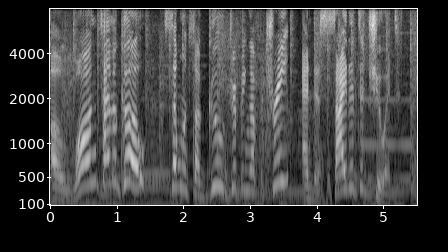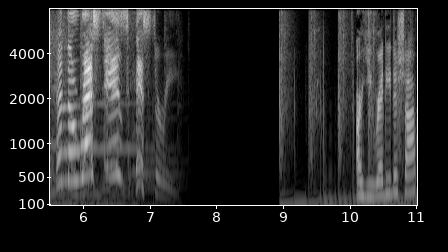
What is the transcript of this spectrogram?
a long time ago, someone saw goo dripping off a tree and decided to chew it. And the rest is history. Are you ready to shop?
